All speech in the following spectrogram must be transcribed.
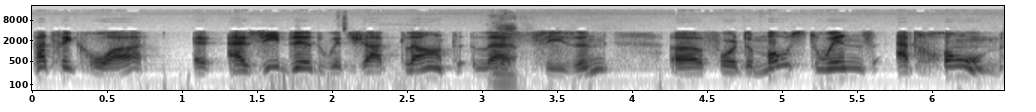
Patrick Roy, uh, as he did with Jacques Plante last season, uh, for the most wins at home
